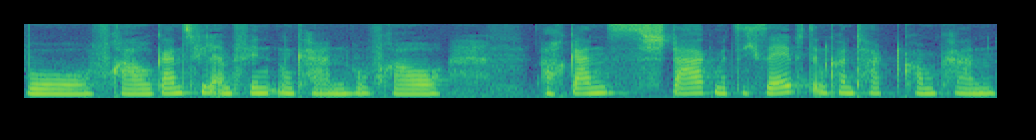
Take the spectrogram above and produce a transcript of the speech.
wo Frau ganz viel empfinden kann, wo Frau auch ganz stark mit sich selbst in Kontakt kommen kann,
